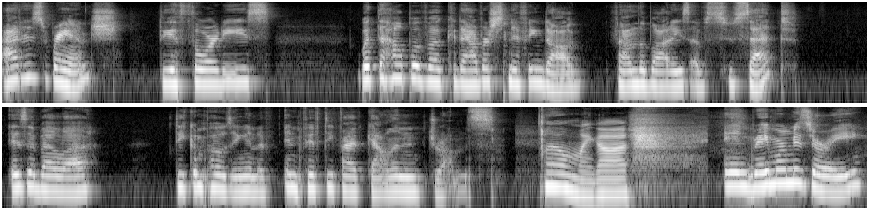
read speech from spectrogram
At his ranch, the authorities, with the help of a cadaver sniffing dog, found the bodies of Suzette, Izabela, decomposing in, a, in 55 gallon drums. Oh my gosh. In Raymore, Missouri,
